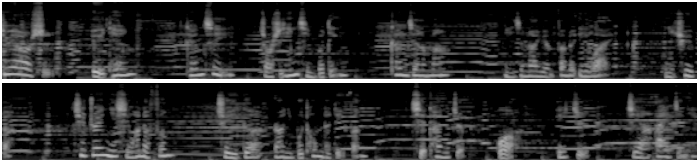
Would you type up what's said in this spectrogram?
七月二十，雨天，天气总是阴晴不定。看见了吗？你在那远方的意外，你去吧，去追你喜欢的风，去一个让你不痛的地方。且看着，我一直这样爱着你。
